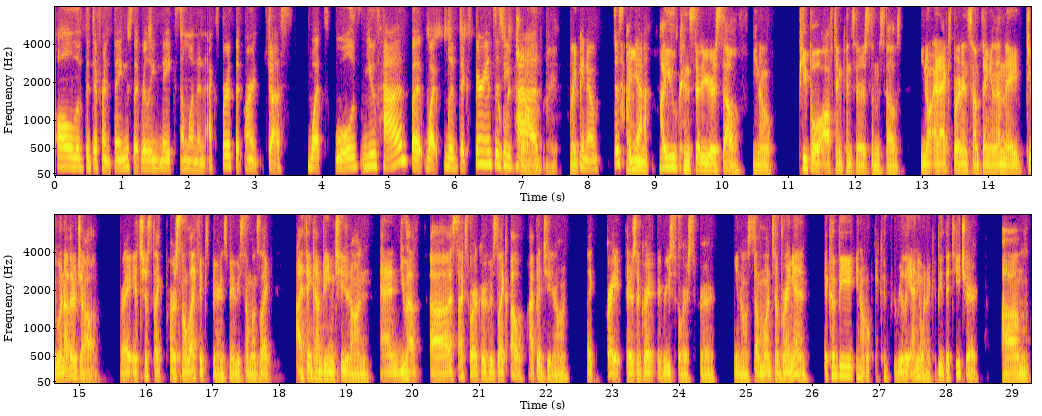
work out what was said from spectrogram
all of the different things that really make someone an expert that aren't just what schools you've had, but what lived experiences you've job, had. Right? Like you know, just how you yeah. how you consider yourself. You know, people often consider themselves, you know, an expert in something, and then they do another job. Right? It's just like personal life experience. Maybe someone's like, I think I'm being cheated on, and you have a sex worker who's like, Oh, I've been cheated on. Like, great. There's a great resource for you know someone to bring in. It could be, you know, it could be really anyone. It could be the teacher. Um,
